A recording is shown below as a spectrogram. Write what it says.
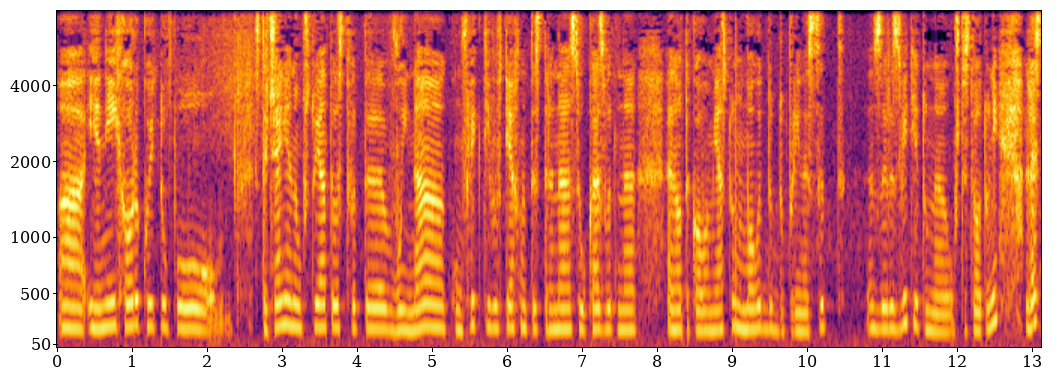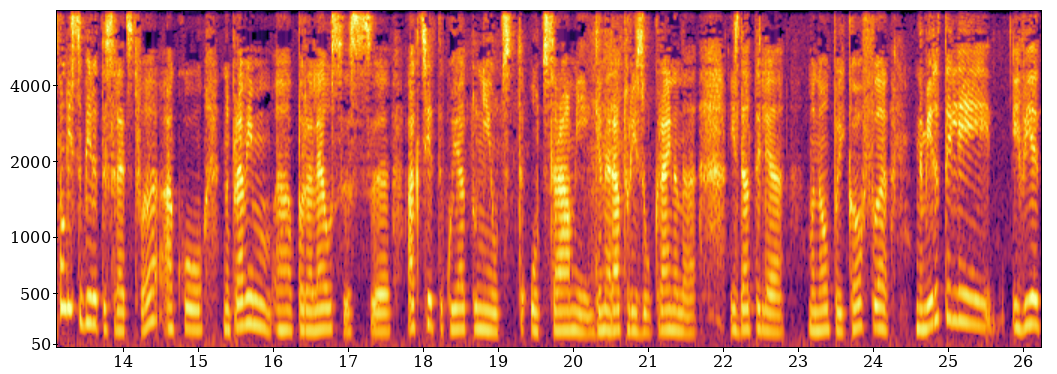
а, и едни хора, които по стечение на обстоятелствата, война, конфликти в тяхната страна се оказват на едно такова място, но могат да допринесат за развитието на обществото ни. Лесно ли събирате средства, ако направим а, паралел с а, акцията, която ни от, отсрами генератори за Украина на издателя Манол Пайков? А, намирате ли и вие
